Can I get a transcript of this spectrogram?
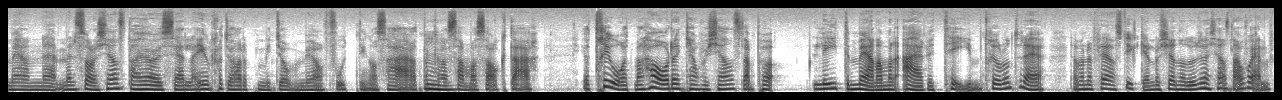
men, eh, men sådana känsla har jag ju sällan. Jo, klart jag har det på mitt jobb om jag har fotning och så här. Att man Mm. kan ha samma sak där. Jag tror att man har den kanske känslan på lite mer när man är i team. Tror du inte det? När man är flera stycken, då känner du den känslan själv.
